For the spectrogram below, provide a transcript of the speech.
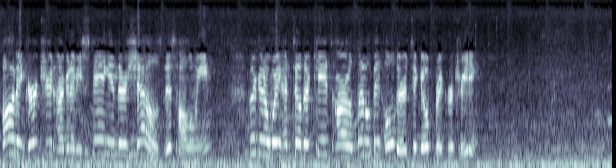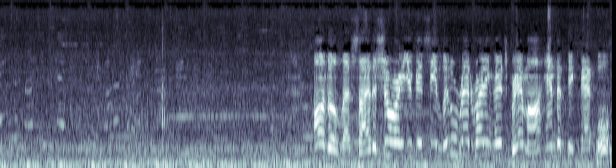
Bob and Gertrude are going to be staying in their shells this Halloween. They're going to wait until their kids are a little bit older to go trick or treating. On the left side of the shore, you can see Little Red Riding Hood's grandma and the Big Bad Wolf.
